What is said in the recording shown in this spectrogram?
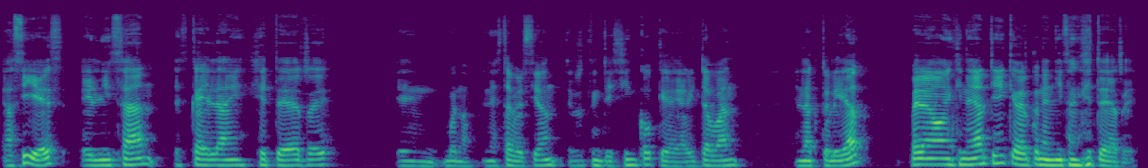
Así es, el Nissan Skyline GTR en, bueno, en esta versión R35 que ahorita van en la actualidad, pero en general tiene que ver con el Nissan GTR.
